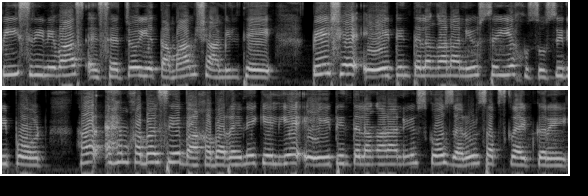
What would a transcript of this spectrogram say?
P Srinivas, SHO, ये तमाम शामिल थे। पेश है ए एटीन तेलंगाना न्यूज़ से ये खसूसी रिपोर्ट। हर अहम खबर से बाखबर रहने के लिए ए एटीन तेलंगाना न्यूज़ को ज़रूर सब्सक्राइब करें।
